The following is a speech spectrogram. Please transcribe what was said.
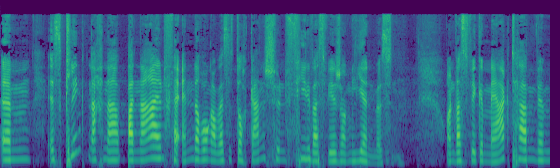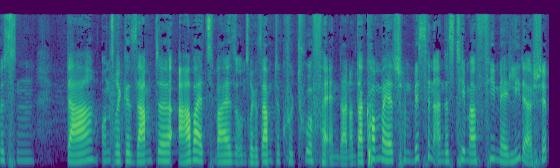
ähm, es klingt nach einer banalen Veränderung, aber es ist doch ganz schön viel, was wir jonglieren müssen. Und was wir gemerkt haben, wir müssen da unsere gesamte Arbeitsweise, unsere gesamte Kultur verändern. Und da kommen wir jetzt schon ein bisschen an das Thema Female Leadership.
